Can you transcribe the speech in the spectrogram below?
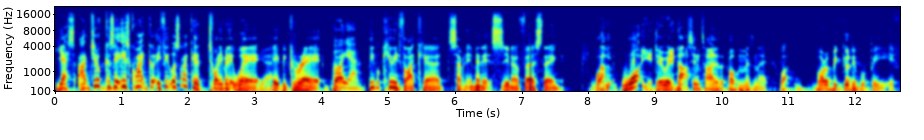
Yes, I, do you know, because it is quite good. If it was like a 20 minute wait, Yeah. it'd be great. But Oh, yeah. people queuing for like uh, 70 minutes, you know, first thing. What, That- you, what are you doing? That's entirely the problem, isn't it? What what would be good it would be if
